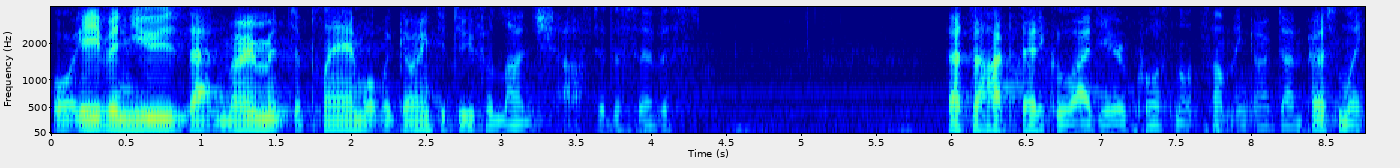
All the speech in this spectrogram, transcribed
Or even use that moment to plan what we're going to do for lunch after the service. That's a hypothetical idea, of course, not something I've done personally.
